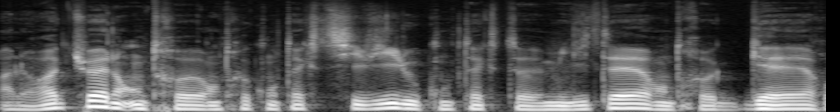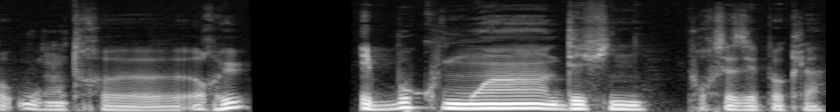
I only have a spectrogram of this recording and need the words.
à l'heure actuelle entre, entre contexte civil ou contexte militaire, entre guerre ou entre euh, rue, est beaucoup moins définie pour ces époques-là.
